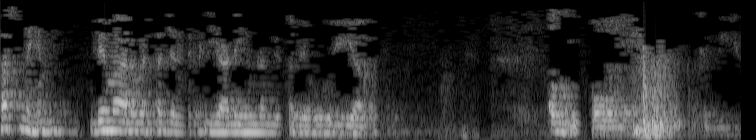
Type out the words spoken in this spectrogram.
خصمهم بما لو احتج فيه عليهم لم يتبعوه اياه الله كبير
